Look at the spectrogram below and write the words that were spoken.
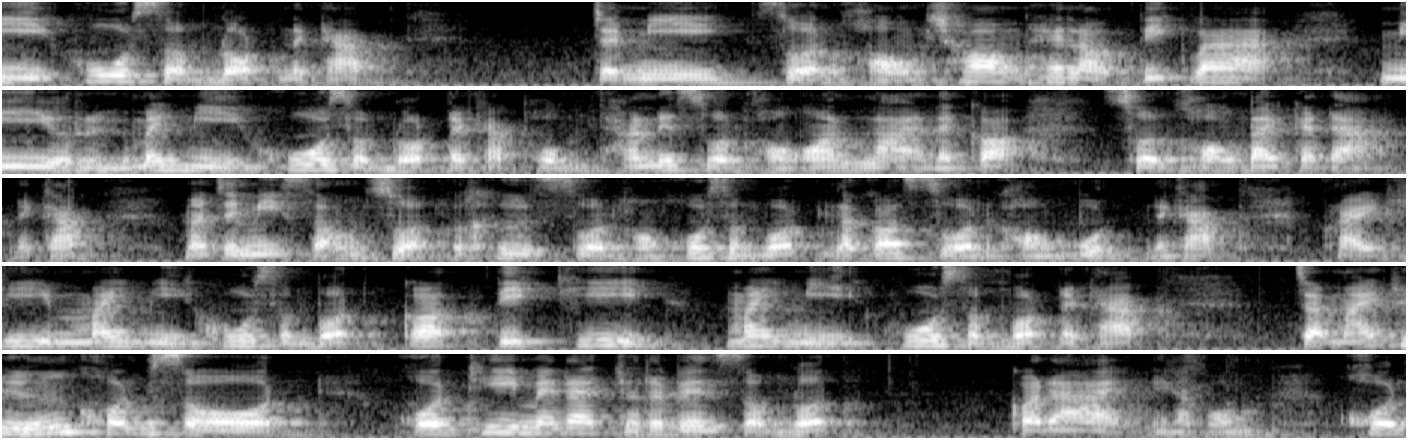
มีคู่สมรสนะครับ จะมีส่วนของช่องให้เราติ๊กว่า มีหรือไม่มีคู่สมรสนะครับผมทั้งในส่วนของออนไลน์ แล้วก็ส่วนของใบกระดาษนะครับ มันจะมี 2 ส่วนก็คือส่วนของคู่สมรส แล้วก็ส่วนของบุตรนะครับ ใครที่ไม่มีคู่สมรสก็ติ๊กที่ไม่มีคู่สมรสนะครับ จะหมายถึงคนโสด คนที่ไม่ได้จดทะเบียนสมรสก็ได้นะครับผม คน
